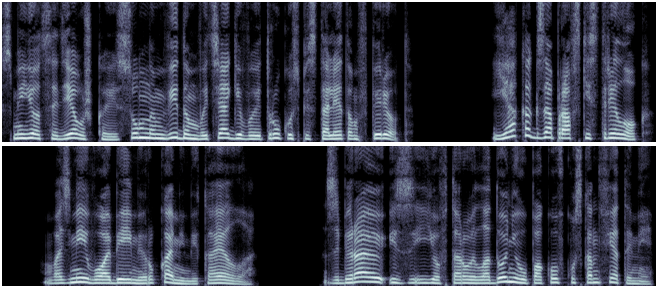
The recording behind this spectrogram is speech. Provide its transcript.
Смеется девушка и с умным видом вытягивает руку с пистолетом вперед. Я как заправский стрелок. Возьми его обеими руками, Микаэлла. Забираю из ее второй ладони упаковку с конфетами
